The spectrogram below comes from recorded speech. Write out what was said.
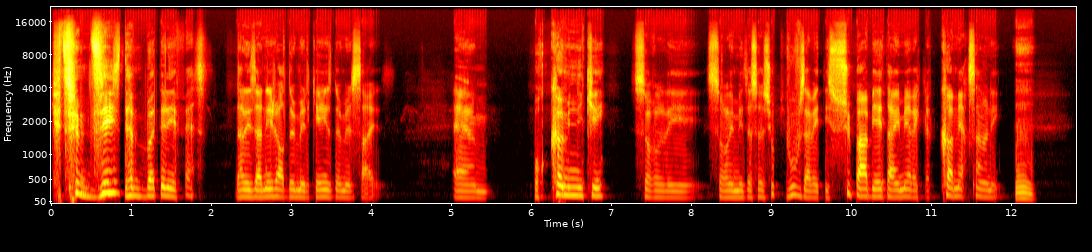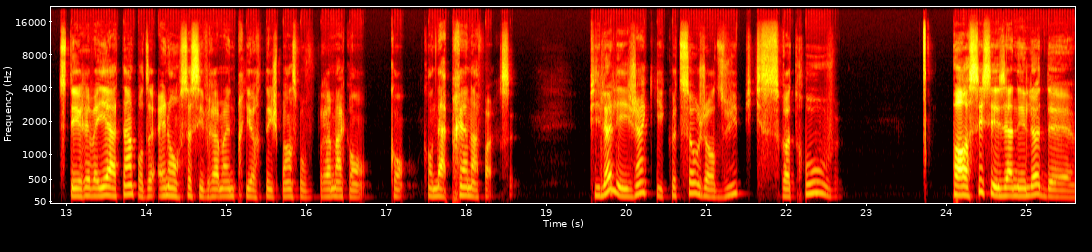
que tu me dises de me botter les fesses dans les années genre 2015-2016 euh, pour communiquer sur les, sur les médias sociaux. Puis vous, vous avez été super bien timé avec le commerce en ligne. Mm. Tu t'es réveillé à temps pour dire hey non, ça c'est vraiment une priorité. Je pense faut vraiment qu'on apprenne à faire ça. Puis là, les gens qui écoutent ça aujourd'hui puis qui se retrouvent passer ces années-là de.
